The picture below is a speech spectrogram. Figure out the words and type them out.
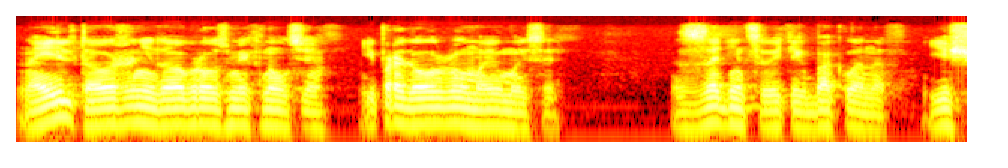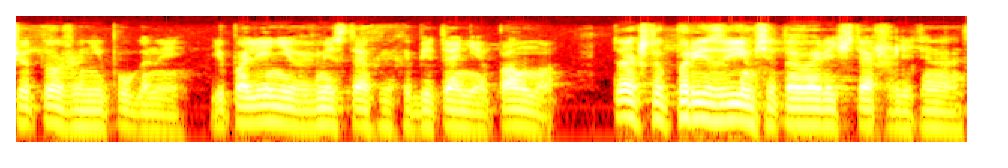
Наиль тоже недобро усмехнулся и продолжил мою мысль. Задницы у этих бакланов еще тоже не пуганые, и поленьев в местах их обитания полно. Так что порезвимся, товарищ старший лейтенант.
